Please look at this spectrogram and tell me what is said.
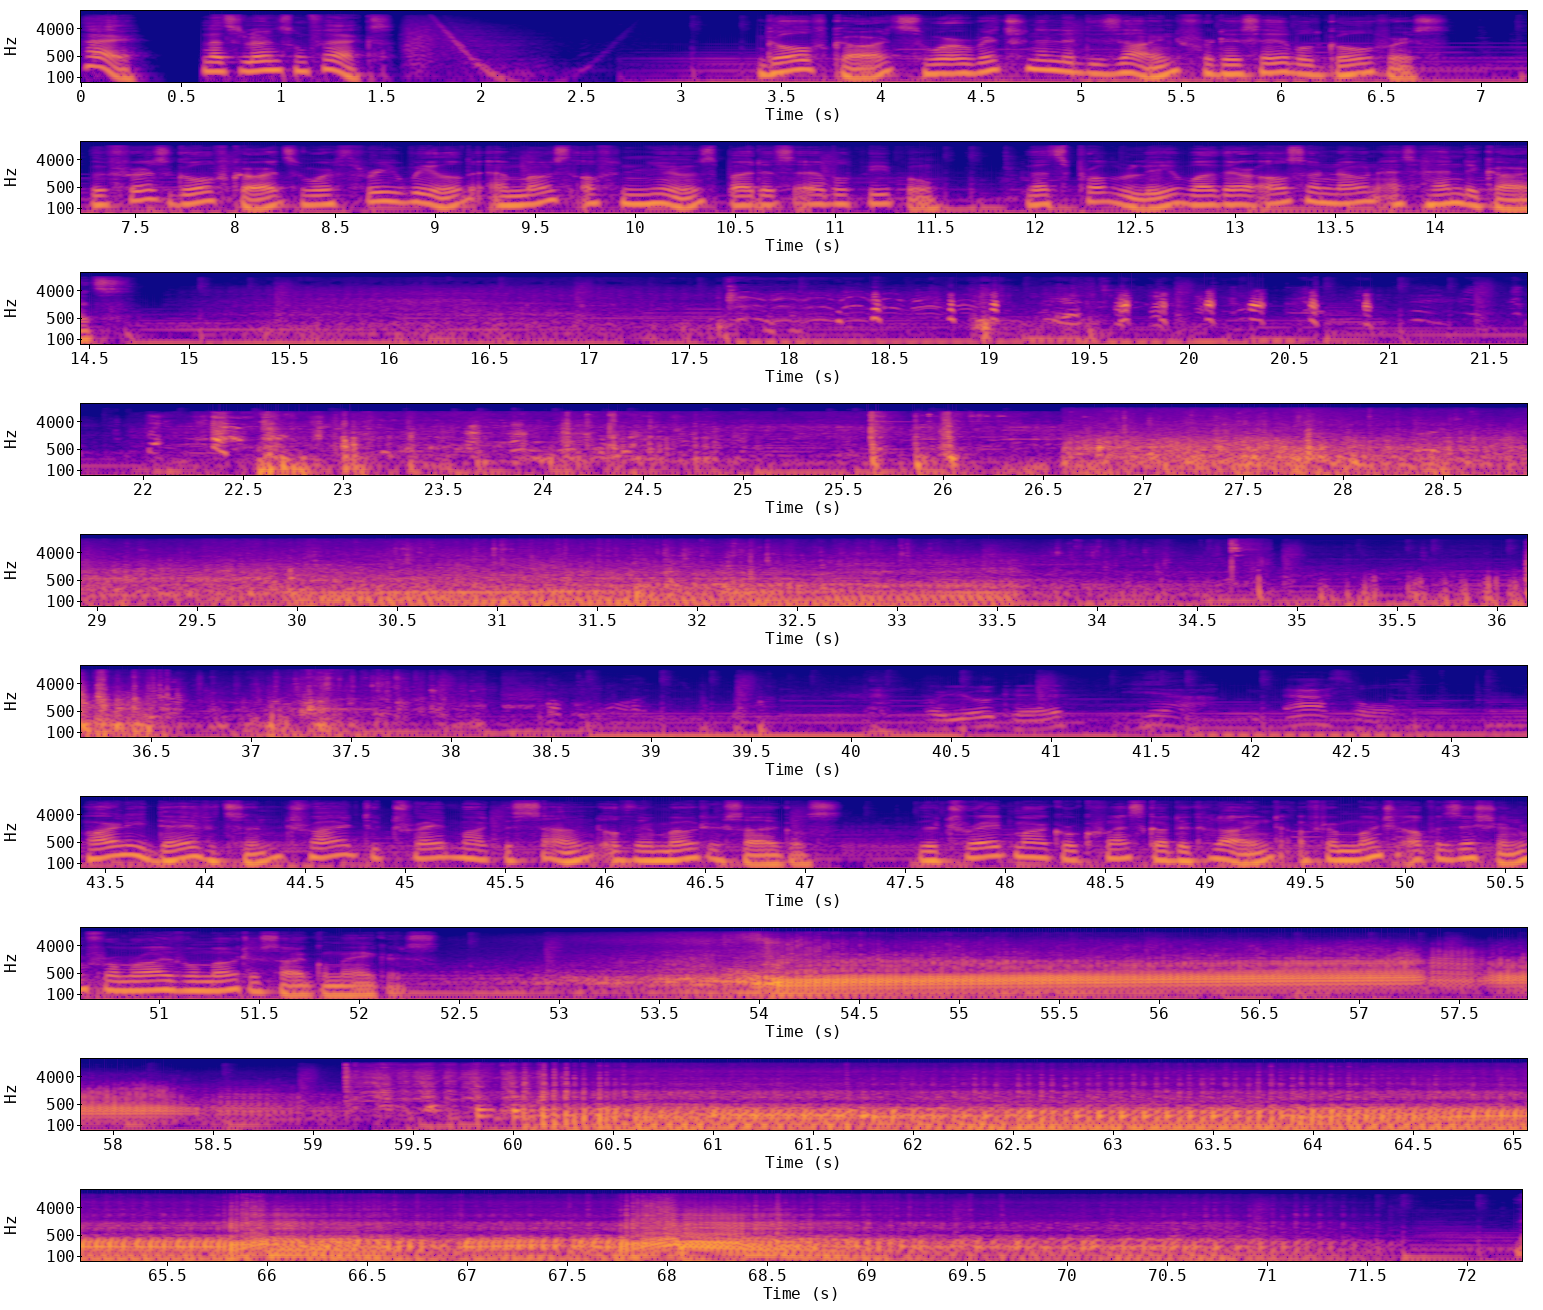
Hey, let's learn some facts. Golf carts were originally designed for disabled golfers. The first golf carts were three-wheeled and most often used by disabled people. That's probably why they are also known as handicarts. Are you okay? Yeah, you asshole. Harley Davidson tried to trademark the sound of their motorcycles. The trademark request got declined after much opposition from rival motorcycle makers.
